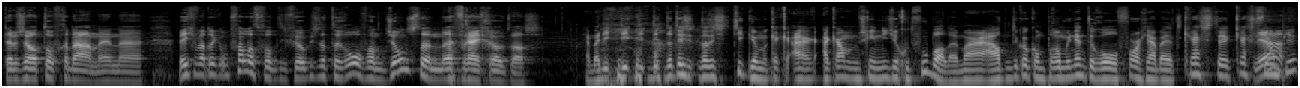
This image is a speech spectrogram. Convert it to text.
hebben ze wel tof gedaan. En weet je wat ik opvallend vond in die filmpjes? Dat de rol van Johnston eh, vrij groot was. Ja, maar die, die, die- die- dat, is, dat is stiekem... Kijk, hij, hij kan misschien niet zo goed voetballen, maar hij had natuurlijk ook een prominente rol vorig jaar bij het kerst, eh, kerstfilmpje.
